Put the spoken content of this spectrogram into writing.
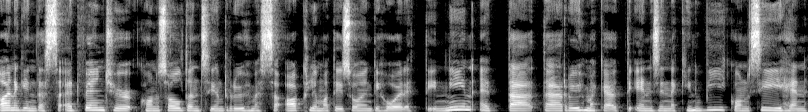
Ainakin tässä Adventure Consultancyn ryhmässä akklimatisointi hoidettiin niin, että tämä ryhmä käytti ensinnäkin viikon siihen,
